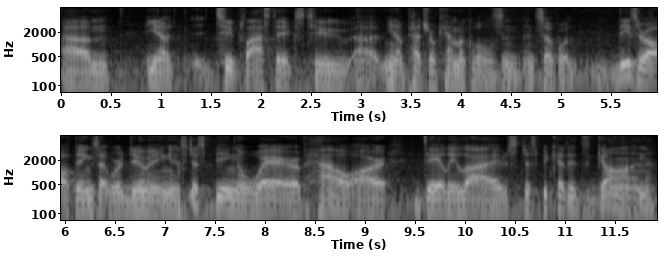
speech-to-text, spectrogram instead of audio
Um, you know, to plastics, to uh, you know, petrochemicals, and, and so forth. These are all things that we're doing, and it's just being aware of how our daily lives, just because it's gone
